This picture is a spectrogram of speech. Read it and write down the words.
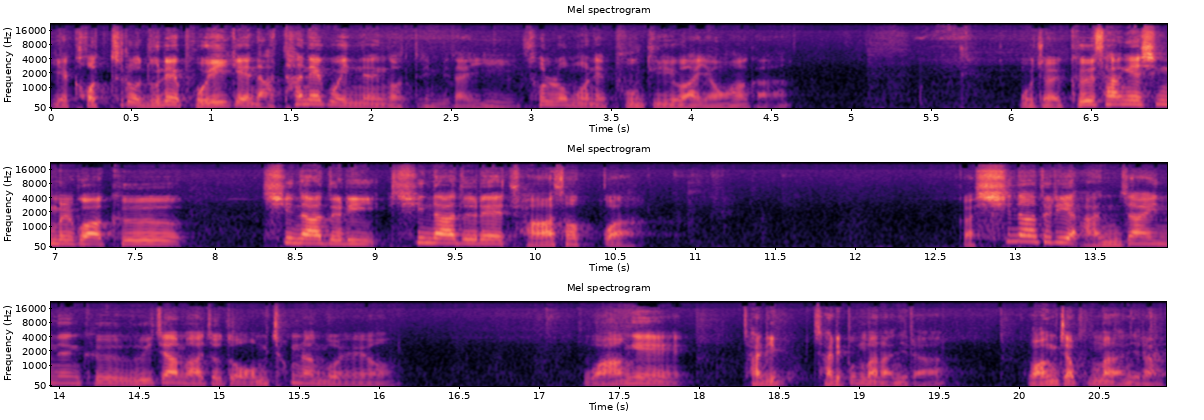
이게 겉으로 눈에 보이게 나타내고 있는 것들입니다. 이 솔로몬의 부귀와 영화가 5절 그 상의 식물과 그 신하들이 신하들의 좌석과 그러니까 신하들이 앉아 있는 그 의자마저도 엄청난 거예요. 왕의 자리 자리뿐만 아니라 왕자뿐만 아니라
